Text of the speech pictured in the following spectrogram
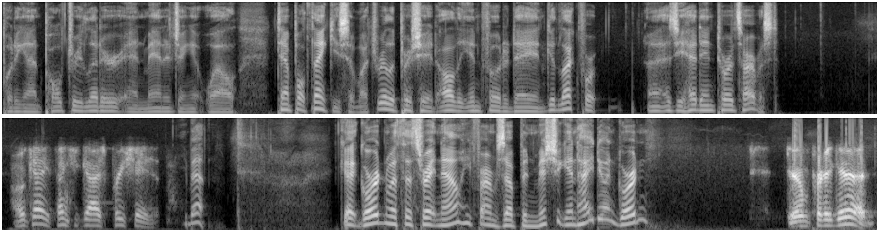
putting on poultry litter and managing it well. Temple, thank you so much. Really appreciate all the info today, and good luck for uh, as you head in towards harvest. Okay, thank you guys. Appreciate it. You bet. Got Gordon with us right now. He farms up in Michigan. How you doing, Gordon? Doing pretty good.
